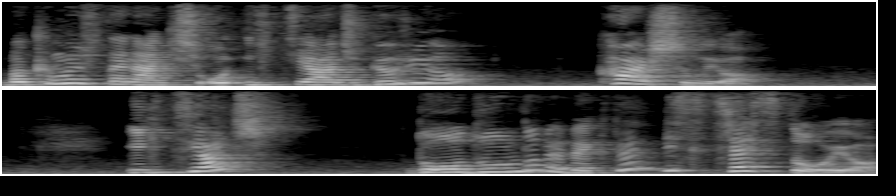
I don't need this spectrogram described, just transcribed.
bakımı üstlenen kişi o ihtiyacı görüyor, karşılıyor. İhtiyaç doğduğunda bebekte bir stres doğuyor.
